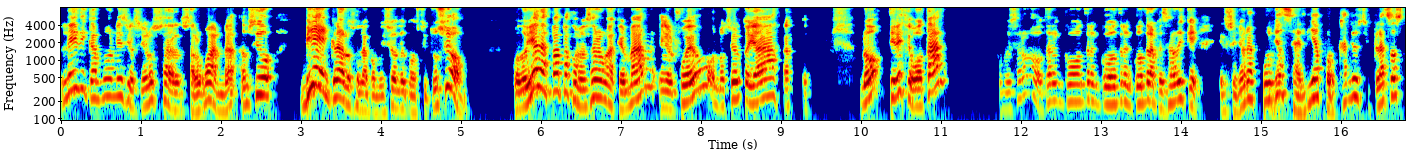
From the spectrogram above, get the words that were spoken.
Lady Camones y el señor Salguana han sido bien claros en la Comisión de Constitución cuando ya las papas comenzaron a quemar en el fuego, ¿no es cierto? Ya, ¿no? Tienes que votar. Comenzaron a votar en contra, en contra, en contra, a pesar de que el señor Acuña salía por cambios y plazos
